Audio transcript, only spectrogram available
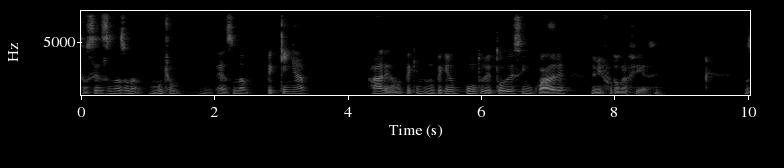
Então, é uma zona muito, é uma pequena área, um pequeno, um pequeno ponto de todo esse enquadre de minha fotografia, assim. Então,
